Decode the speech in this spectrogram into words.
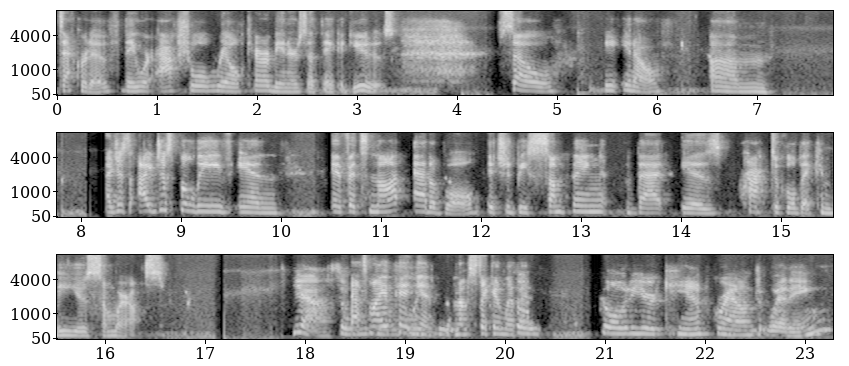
decorative. They were actual real carabiners that they could use. So, you know, um, I just I just believe in if it's not edible, it should be something that is practical that can be used somewhere else. Yeah. So That's my opinion, to- and I'm sticking with so it. go to your campground wedding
